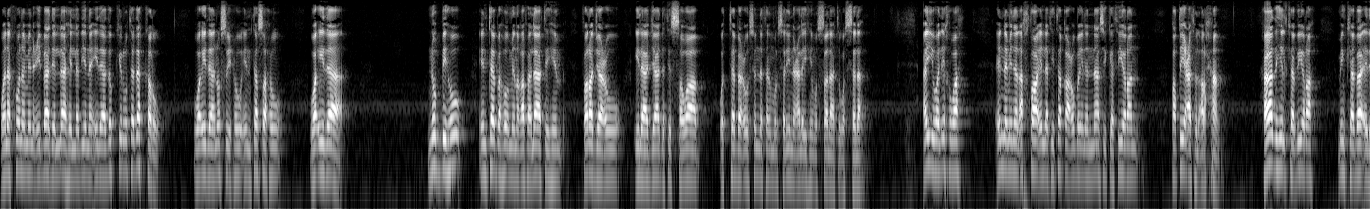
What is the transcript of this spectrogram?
ونكون من عباد الله الذين إذا ذكروا تذكروا. وإذا نصحوا انتصحوا. وإذا نبهوا انتبهوا من غفلاتهم. فرجعوا إلى جادة الصواب. واتبعوا سنة المرسلين عليهم الصلاة والسلام. أيها الإخوة إن من الأخطاء التي تقع بين الناس كثيرا قطيعة الأرحام. هذه الكبيرة من كبائر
